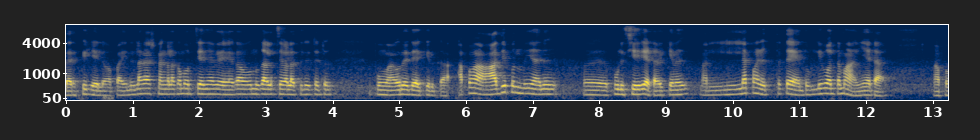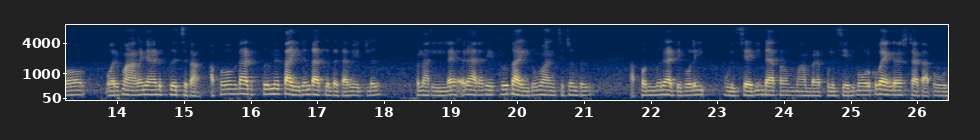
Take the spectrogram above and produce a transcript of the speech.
തിരക്കില്ലല്ലോ. അപ്പം അതിനുള്ള കഷ്ണങ്ങളൊക്കെ മുറിച്ച് കഴിഞ്ഞാൽ വേഗം ഒന്ന് തിളച്ച വെള്ളത്തിലിട്ടിട്ട് ഉപ്പുമാവ് റെഡിയാക്കി എടുക്കുക അപ്പോൾ ആദ്യം ഇപ്പം ഇന്ന് ഞാൻ പുളിശ്ശേരി കേട്ടോ വയ്ക്കണത് നല്ല പഴുത്ത തേൻതുള്ളി പോലത്തെ മാങ്ങ കേട്ടോ അപ്പോൾ ഒരു മാങ്ങ ഞാൻ എടുത്ത് വെച്ചതാണ് അപ്പോൾ ഇവിടെ അടുത്ത് തന്നെ തൈര് ഉണ്ടാക്കുന്നുണ്ട് കേട്ടോ വീട്ടിൽ അപ്പം നല്ല ഒരു അര ലിറ്റർ തൈരും വാങ്ങിച്ചിട്ടുണ്ട്. അപ്പം ഇന്നൊരു അടിപൊളി പുളിശ്ശേരി ഉണ്ടാക്കണം മാമ്പഴ പുളിശ്ശേരി. മോൾക്ക് ഭയങ്കര ഇഷ്ടമാട്ടോ അപ്പോൾ ഓൾ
